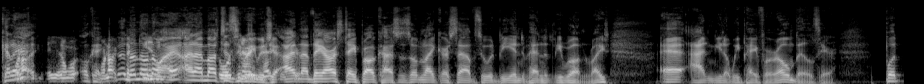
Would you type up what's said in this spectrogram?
Can I? Not, you know, okay. no, no, no, no. I, am not disagreeing with you. And they are state broadcasters, unlike ourselves, who would be independently run, right? Uh, and you know, we pay for our own bills here. But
